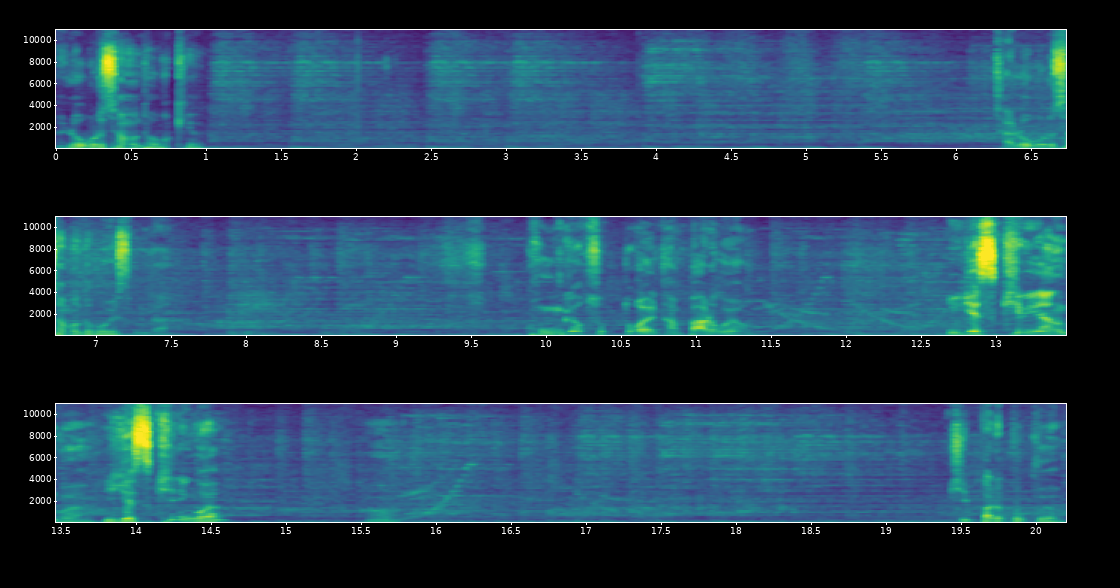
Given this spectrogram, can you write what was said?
로브루츠 한 번 더 볼게요. 자, 로브루츠 한 번 더 보겠습니다. 공격 속도가 일단 빠르고요. 이게 스킬이라는 거야. 이게 스킬인 거야? 어. 깃발을 뽑고요.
